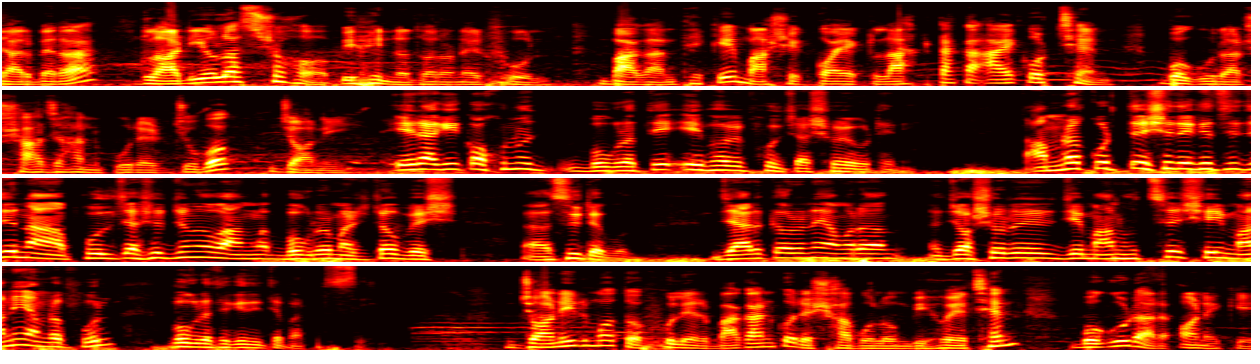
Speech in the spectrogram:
জারবেরা, গ্লাডিওলাস সহ বিভিন্ন ধরনের ফুল। বাগান থেকে মাসে কয়েক লাখ টাকা আয় করছেন বগুড়ার শাহজাহানপুরের যুবক জনি। এর আগে কখনো বগুড়াতে এভাবে ফুল চাষ হয়ে ওঠেনি। আমরা করতে এসে দেখেছি যে না, ফুল চাষের জন্য বগুড়ার মাটিটাও বেশ সুইটেবল যার কারণে আমরা যশোরের যে মান হচ্ছে, সেই মানেই আমরা ফুল বগুড়া থেকে দিতে পারতেছি। জনির মতো ফুলের বাগান করে স্বাবলম্বী হয়েছেন বগুড়ার অনেকে।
